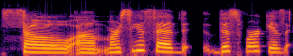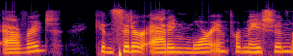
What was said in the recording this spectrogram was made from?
So um, Marcia said this work is average. Consider adding more information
